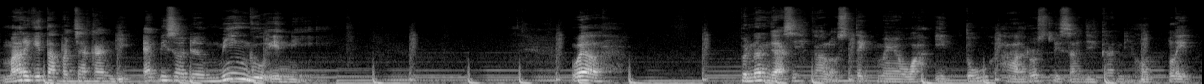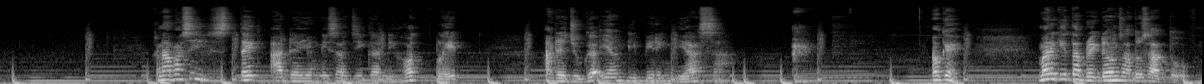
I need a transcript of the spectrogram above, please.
Mari kita pecahkan di episode minggu ini. Well, Bener nggak sih kalau steak mewah itu harus disajikan di hot plate? Kenapa sih steak ada yang disajikan di hot plate, ada juga yang di piring biasa? Oke, mari kita breakdown satu-satu.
